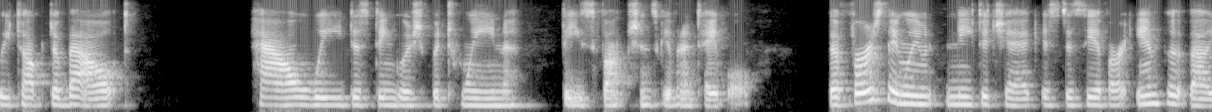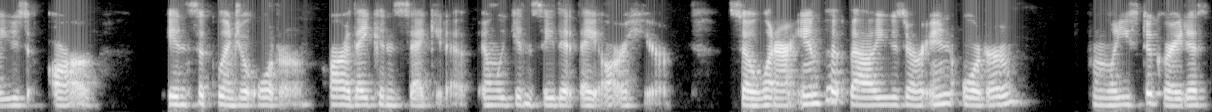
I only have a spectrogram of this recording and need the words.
we talked about how we distinguish between these functions given a table. The first thing we need to check is to see if our input values are in sequential order. Are they consecutive? And we can see that they are here. So when our input values are in order, from least to greatest,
